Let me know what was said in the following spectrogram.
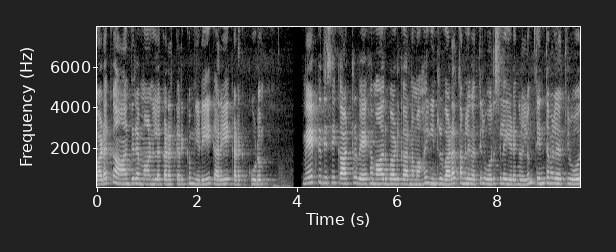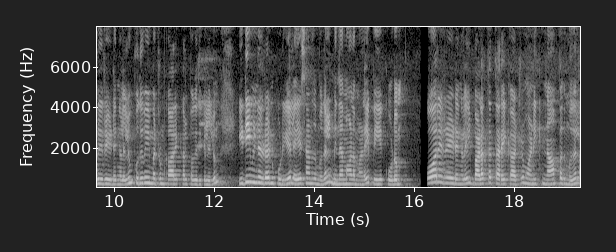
வடக்கு ஆந்திர மாநில கடற்கரைக்கும் இடையே கரையை கடக்கக்கூடும். மேற்கு திசை காற்று வேக மாறுபாடு காரணமாக இன்று வட தமிழகத்தில் ஒரு சில இடங்களிலும் தென் தமிழகத்தில் ஓரிரு இடங்களிலும் புதுவை மற்றும் காரைக்கால் பகுதிகளிலும் இடிமின்னலுடன் கூடிய லேசானது முதல் மிதமான மழை பெய்யக்கூடும். ஓரிரு இடங்களில் பலத்த தரைக்காற்று மணிக்கு நாற்பது முதல்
